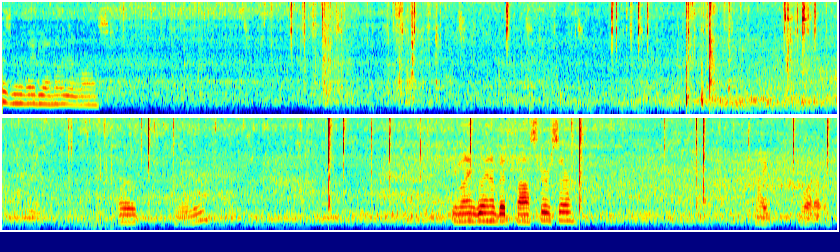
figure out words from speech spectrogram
Excuse me, lady, I know you're lost. Okay. You mind going a bit faster, sir? Like, whatever.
